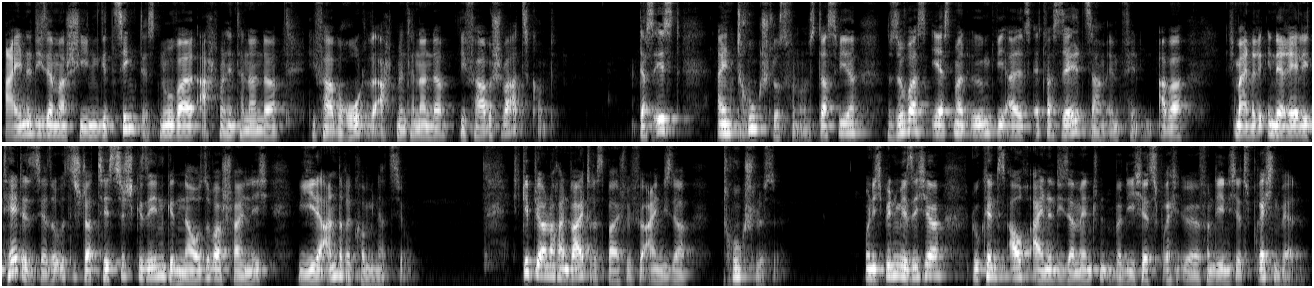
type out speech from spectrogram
eine dieser Maschinen gezinkt ist, nur weil achtmal hintereinander die Farbe rot oder achtmal hintereinander die Farbe schwarz kommt. Das ist ein Trugschluss von uns, dass wir sowas erstmal irgendwie als etwas seltsam empfinden. Aber ich meine, in der Realität ist es ja so, ist es statistisch gesehen genauso wahrscheinlich wie jede andere Kombination. Ich gebe dir auch noch ein weiteres Beispiel für einen dieser Trugschlüsse. Und ich bin mir sicher, du kennst auch eine dieser Menschen, über die ich jetzt spreche, äh, von denen ich jetzt sprechen werde.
